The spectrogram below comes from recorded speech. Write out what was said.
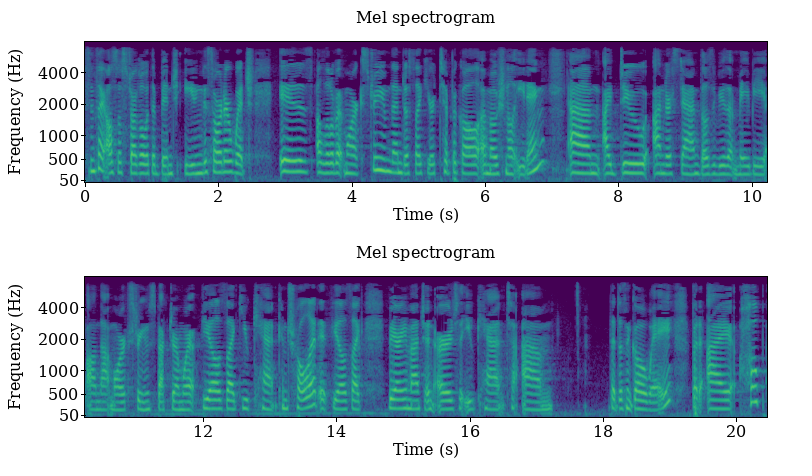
since I also struggle with a binge eating disorder, which is a little bit more extreme than just like your typical emotional eating, um, I do understand those of you that may be on that more extreme spectrum where it feels like you can't control it. It feels like very much an urge that you can't, um, that doesn't go away. But I hope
